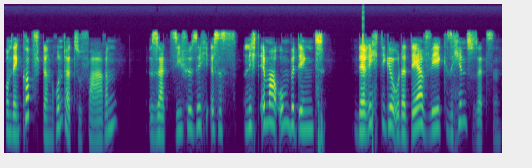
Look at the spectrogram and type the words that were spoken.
Um den Kopf dann runterzufahren, sagt sie für sich, ist es nicht immer unbedingt der richtige oder der Weg, sich hinzusetzen,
